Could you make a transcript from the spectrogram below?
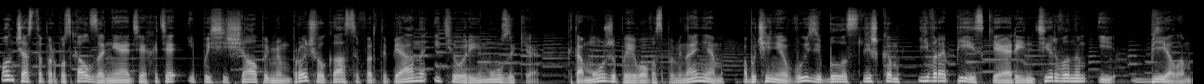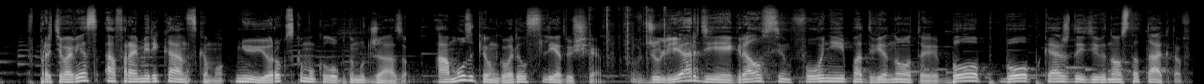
Он часто пропускал занятия, хотя и посещал, помимо прочего, классы фортепиано и теории музыки. К тому же, по его воспоминаниям, обучение в ВУЗе было слишком европейски ориентированным и белым, в противовес афроамериканскому, нью-йоркскому клубному джазу. О музыке он говорил следующее. В Джульярде я играл в симфонии по две ноты, боб-боб каждые 90 тактов.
